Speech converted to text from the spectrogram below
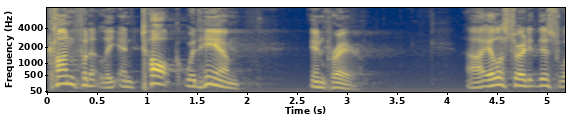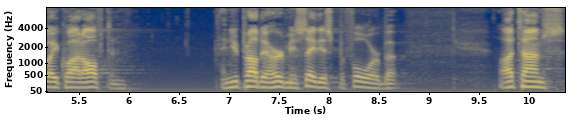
confidently and talk with him in prayer. I illustrate it this way quite often, and you probably heard me say this before, but a lot of times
